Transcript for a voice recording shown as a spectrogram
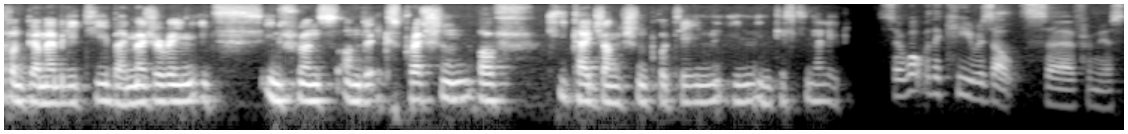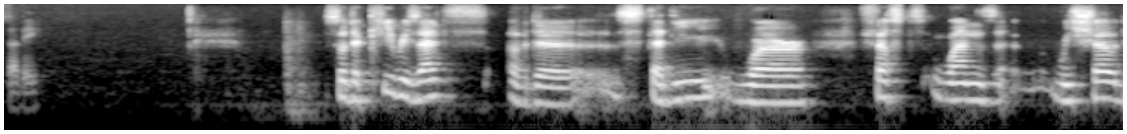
upon permeability by measuring its influence on the expression of key tight junction protein in intestinal epithelium. So, what were the key results uh, from your study? So, the key results of the study were first ones we showed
